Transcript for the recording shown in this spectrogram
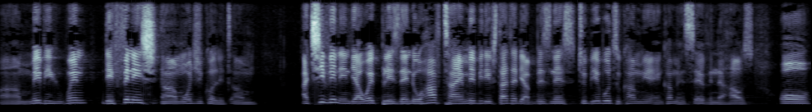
um, maybe when they finish, um, what do you call it? Um, achieving in their workplace, then they'll have time. Maybe they've started their business to be able to come here and come and serve in the house. Or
